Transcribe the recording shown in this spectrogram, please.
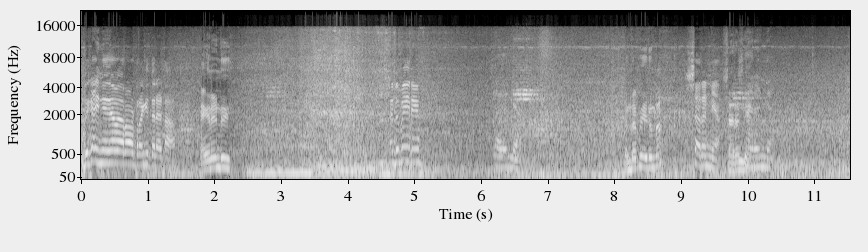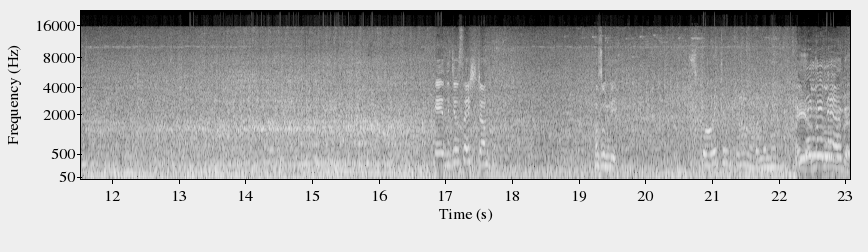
ഇത് കഴിഞ്ഞ് ഞാൻ വേറെ ഓർഡർ ആക്കി തരാട്ടാ. എങ്ങനെയുണ്ട്? എന്താ പേര്? എന്താ പേരെന്താ? ശരണ്യ. ശരണ്യ. ശരണ്യ ഏത് ജ്യൂസാണ് ഇഷ്ടം മുസുമ്പി സ്റ്റോ വെച്ച് കുടിക്കണമെന്നുണ്ടല്ലോ ഏയ്, ഇല്ല, അതൊന്നും ഇല്ല. തോന്നുന്നില്ല. ഇഷ്ടം.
